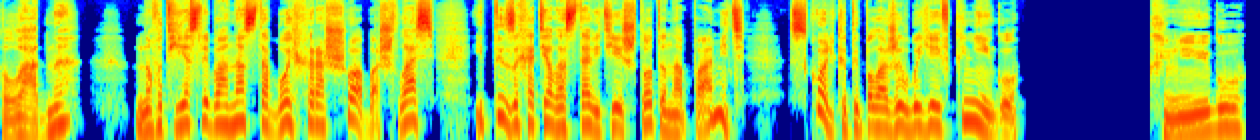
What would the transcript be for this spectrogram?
«Ладно, но вот если бы она с тобой хорошо обошлась, и ты захотел оставить ей что-то на память, сколько ты положил бы ей в книгу?» «Книгу?»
